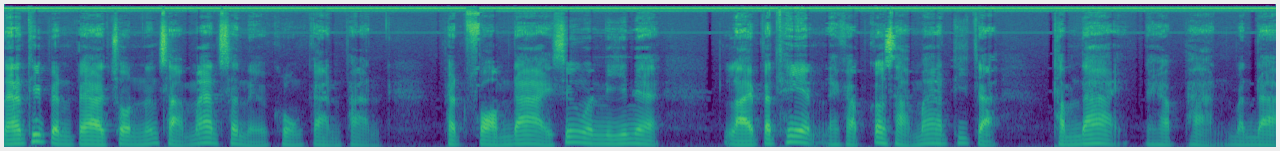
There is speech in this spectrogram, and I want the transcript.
นะที่เป็นประชาชนนั้นสามารถเสนอโครงการผ่านแพลตฟอร์มได้ ซึ่งวันนี้เนี่ยหลายประเทศนะครับก็สามารถที่จะทำได้นะครับผ่านบรรดา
